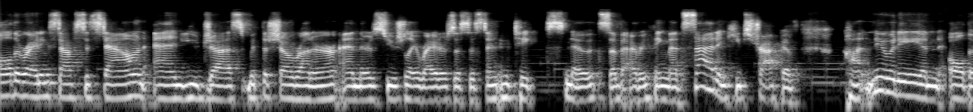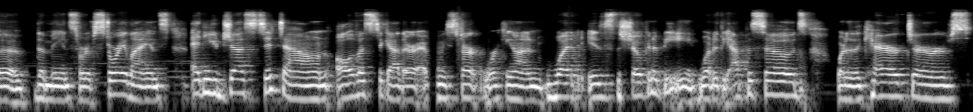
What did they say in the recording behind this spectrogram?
all the writing staff sits down and you just with the showrunner and there's usually a writer's assistant who takes notes of everything that's said and keeps track of continuity and all the the main sort of storylines. And you just sit down all of us together and we start working on what is the show going to be? What are the episodes? What are the characters?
